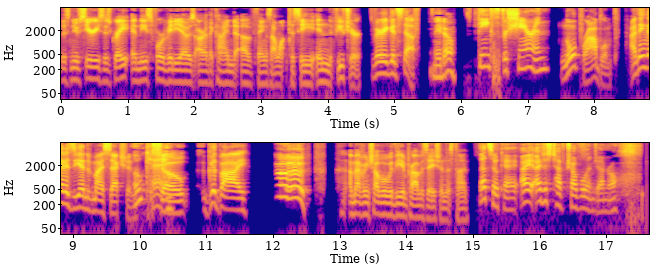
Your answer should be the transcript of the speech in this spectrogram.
this new series is great, and these four videos are the kind of things I want to see in the future. It's very good stuff. Neato. Thanks for sharing. No problem. I think that is the end of my section. Okay. So, goodbye. Ugh. I'm having trouble with the improvisation this time. That's okay. I, I just have trouble in general.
